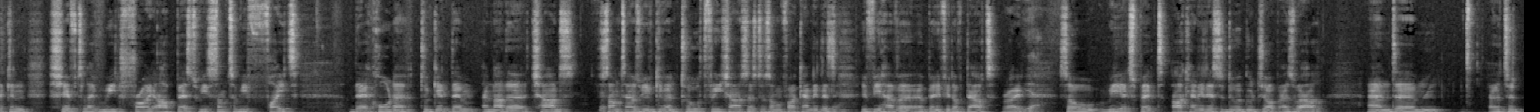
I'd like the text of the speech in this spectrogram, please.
second shift, like we try our best. We sometimes we fight their corner to get them another chance. Yeah. Sometimes we've given two, three chances to some of our candidates yeah. if we have a, a benefit of doubt, right? yeah, So we expect our candidates to do a good job as well, and um, uh, to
